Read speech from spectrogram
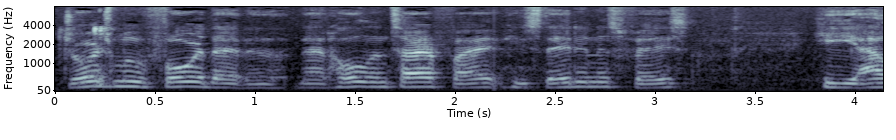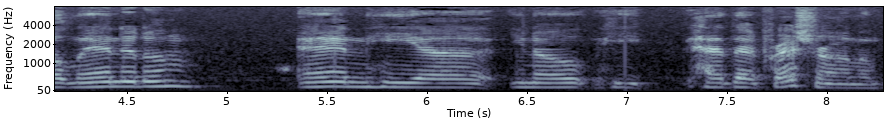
George moved forward that uh, that whole entire fight. He stayed in his face. He outlanded him and he, uh, you know, he had that pressure on him.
